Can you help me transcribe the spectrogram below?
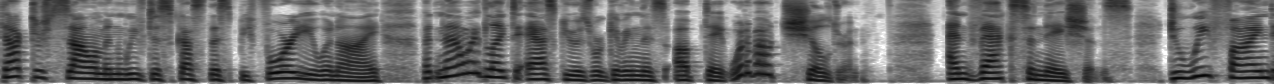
Dr. Solomon, we've discussed this before, you and I, but now I'd like to ask you as we're giving this update what about children? and vaccinations. Do we find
